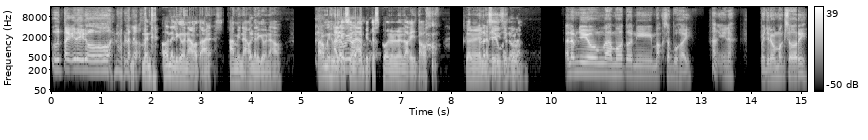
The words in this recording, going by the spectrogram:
Utang ina, inuuhan mo lang ako. Nan- oh, naligaw na ako. Ta- Amin na ako, naligaw na ako. Parang may huli yun, sinabi, tapos kung ano na nakita ko. kung ano na nasa isip ko ano? lang. Alam niyo yung ah, motto ni Max sa buhay? Ang ina. Pwede naman mag-sorry.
